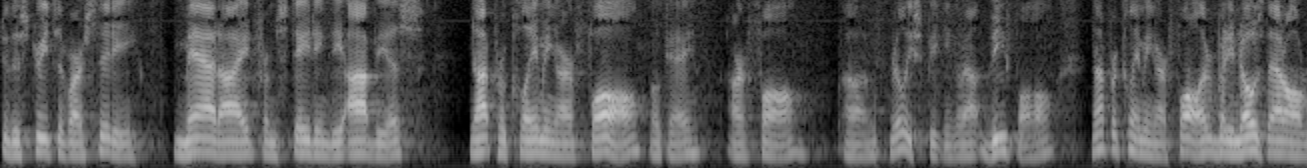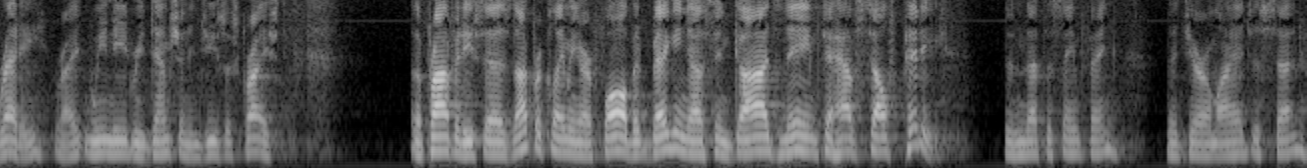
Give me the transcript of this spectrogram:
to the streets of our city, mad eyed from stating the obvious, not proclaiming our fall, okay, our fall, uh, really speaking about the fall, not proclaiming our fall. Everybody knows that already, right? We need redemption in Jesus Christ. The prophet, he says, not proclaiming our fall, but begging us in God's name to have self pity. Isn't that the same thing that Jeremiah just said?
